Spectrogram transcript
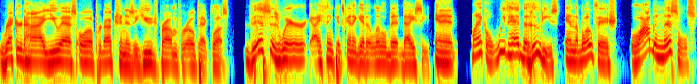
record high U.S. oil production is a huge problem for OPEC plus. This is where I think it's going to get a little bit dicey. And it, Michael, we've had the Houthis and the Blowfish lobbing missiles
